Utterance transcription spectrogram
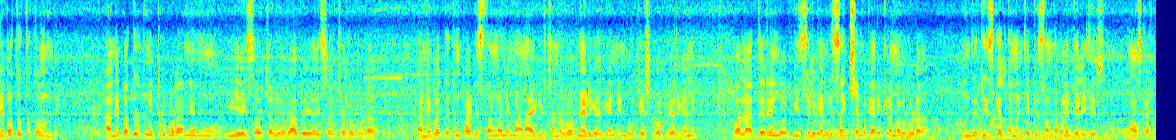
నిబద్ధతతో ఉంది. ఆ నిబద్ధతను ఇప్పుడు కూడా మేము ఈ ఐదు సంవత్సరాలు రాబోయే ఐదు సంవత్సరాల్లో కూడా ఆ నిబద్ధతను పాటిస్తామని మా నాయకుడు చంద్రబాబు నాయుడు గారు కానీ లోకేష్ బాబు గారు కానీ వాళ్ళ ఆధ్వర్యంలో బీసీలు కానీ సంక్షేమ కార్యక్రమాలు కూడా ముందుకు తీసుకెళ్తామని చెప్పి సందర్భంగా తెలియజేస్తున్నాను నమస్కారం.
